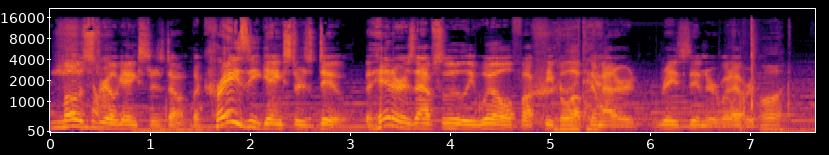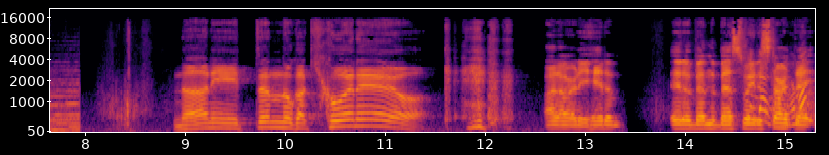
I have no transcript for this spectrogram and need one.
Most real gangsters don't, but crazy gangsters do. The hitters absolutely will fuck people up no matter race, in or whatever. 何言ってんのか聞こえねえよ。I'd already hit him. It'd have been the best way to start that.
